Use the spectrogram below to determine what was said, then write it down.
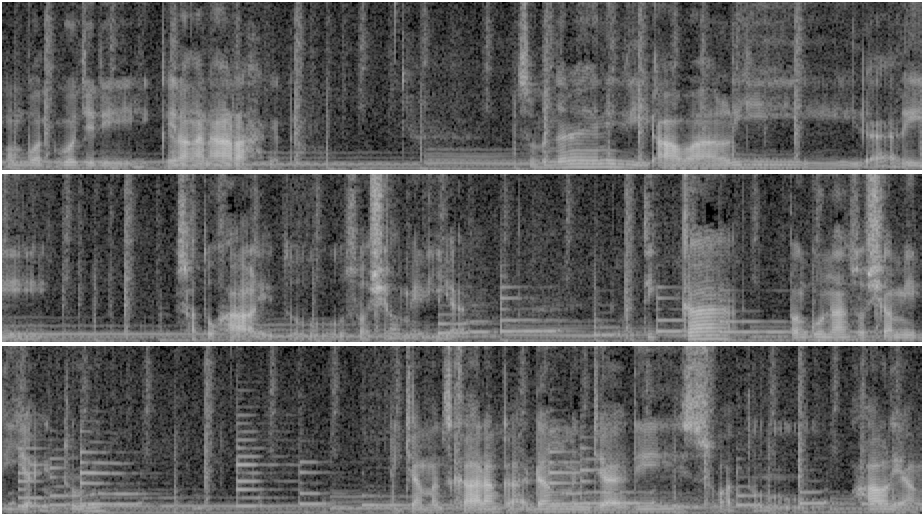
membuat gue jadi kehilangan arah gitu. Sebenarnya ini diawali dari satu hal itu sosial media. Ketika penggunaan sosial media itu di zaman sekarang kadang menjadi suatu hal yang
